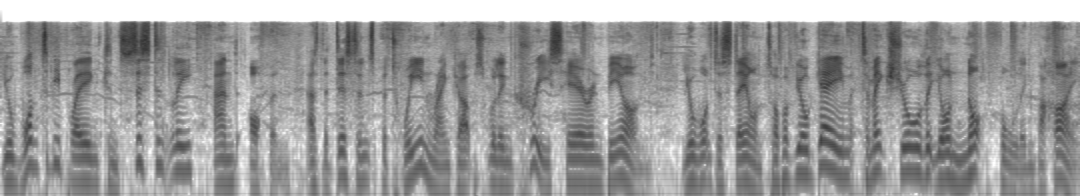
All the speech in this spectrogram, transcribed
you'll want to be playing consistently and often, as the distance between rank ups will increase here and beyond. You'll want to stay on top of your game to make sure that you're not falling behind.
